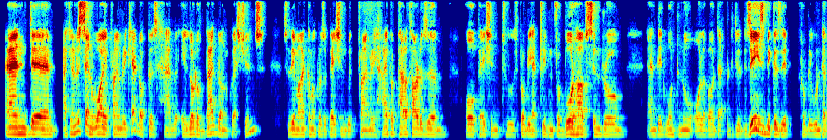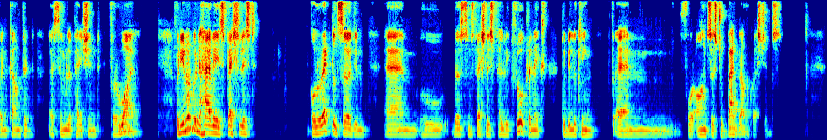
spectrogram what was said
And um, I can understand why primary care doctors have a lot of background questions. So they might come across a patient with primary hyperparathyroidism or a patient who's probably had treatment for Boerhaave syndrome, and they'd want to know all about that particular disease because they probably wouldn't have encountered a similar patient for a while. But you're not going to have a specialist colorectal surgeon um, who does some specialist pelvic floor clinics to be looking um, for answers to background questions.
